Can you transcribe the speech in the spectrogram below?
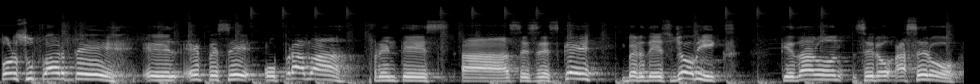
Por su parte, el FC Oprava frente a CSK Verdes Jovic quedaron 0 a 0.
